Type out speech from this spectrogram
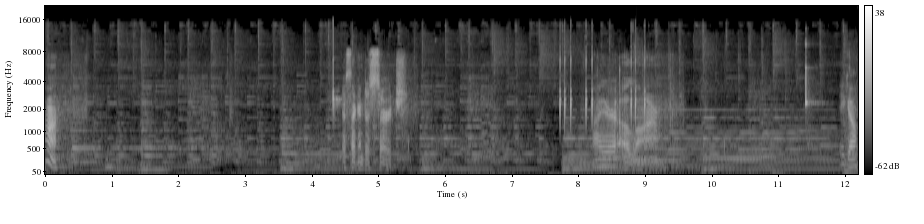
Huh. Guess I can just search. Fire alarm. There you go.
